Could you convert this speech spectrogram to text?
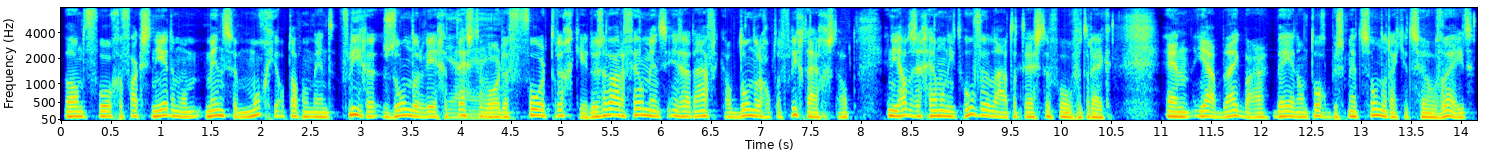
Want voor gevaccineerde mensen mocht je op dat moment vliegen zonder weer getest Ja, te ja, worden voor terugkeer. Dus er waren veel mensen in Zuid-Afrika op donderdag op dat vliegtuig gestapt. En die hadden zich helemaal niet hoeveel laten testen voor vertrek. En ja, blijkbaar ben je dan toch besmet zonder dat je het zelf weet.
